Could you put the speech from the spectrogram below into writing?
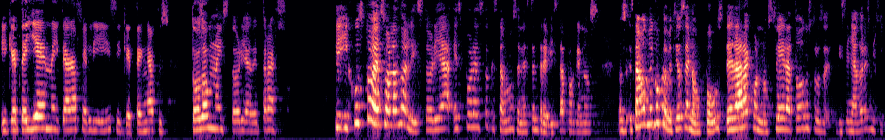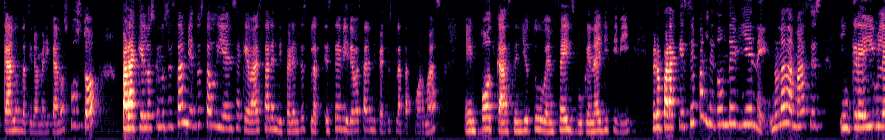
y que te llene y te haga feliz y que tenga pues toda una historia detrás. Sí, y justo eso, hablando de la historia, es por esto que estamos en esta entrevista, porque nos, estamos muy comprometidos en On Post de dar a conocer a todos nuestros diseñadores mexicanos, latinoamericanos, justo para que los que nos están viendo esta audiencia que va a estar en diferentes, este video va a estar en diferentes plataformas, en podcast, en YouTube, en Facebook, en IGTV, pero para que sepan de dónde viene. No nada más es increíble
